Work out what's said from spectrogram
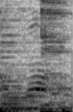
manga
